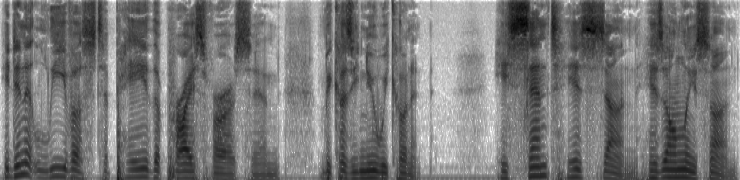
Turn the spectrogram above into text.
He didn't leave us to pay the price for our sin because he knew we couldn't. He sent his son, his only son,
